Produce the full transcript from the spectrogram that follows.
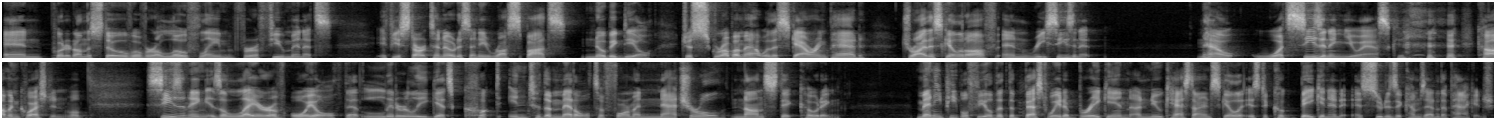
and put it on the stove over a low flame for a few minutes. If you start to notice any rust spots, no big deal. Just scrub them out with a scouring pad, dry the skillet off, and reseason it. Now, what's seasoning, you ask? Common question. Well, seasoning is a layer of oil that literally gets cooked into the metal to form a natural non-stick coating. Many people feel that the best way to break in a new cast iron skillet is to cook bacon in it as soon as it comes out of the package.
